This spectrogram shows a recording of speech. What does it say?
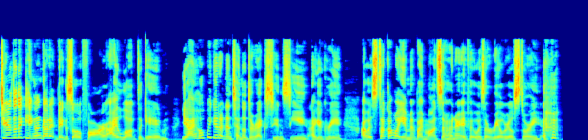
Tears of the Kingdom got it big so far. I love the game. Yeah, I hope we get a Nintendo Direct soon, see. I agree. I was stuck on what you meant by Monster Hunter if it was a real, real story.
